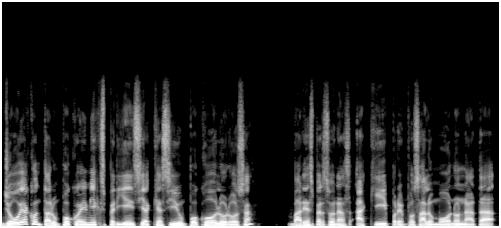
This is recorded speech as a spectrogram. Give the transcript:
Yo voy a contar un poco de mi experiencia que ha sido un poco dolorosa. Varias personas aquí, por ejemplo Salomón o Nata,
